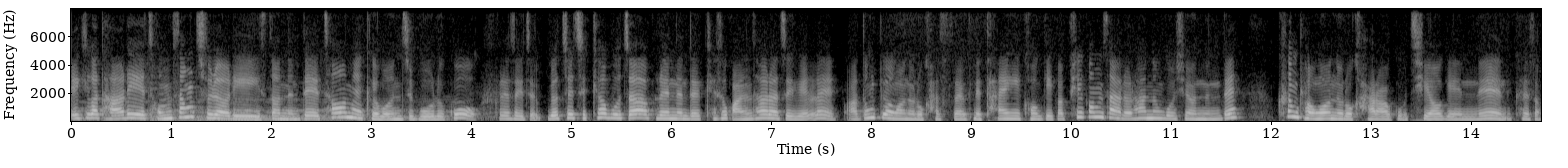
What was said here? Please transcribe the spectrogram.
아기가 다리에 점상 출혈이 있었는데 처음에 그게 뭔지 모르고 그래서 이제 며칠 지켜보자 그랬는데 계속 안 사라지길래 아동병원으로 갔어요. 근데 다행히 거기가 피 검사를 하는 곳이었는데 큰 병원으로 가라고 지역에 있는 그래서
